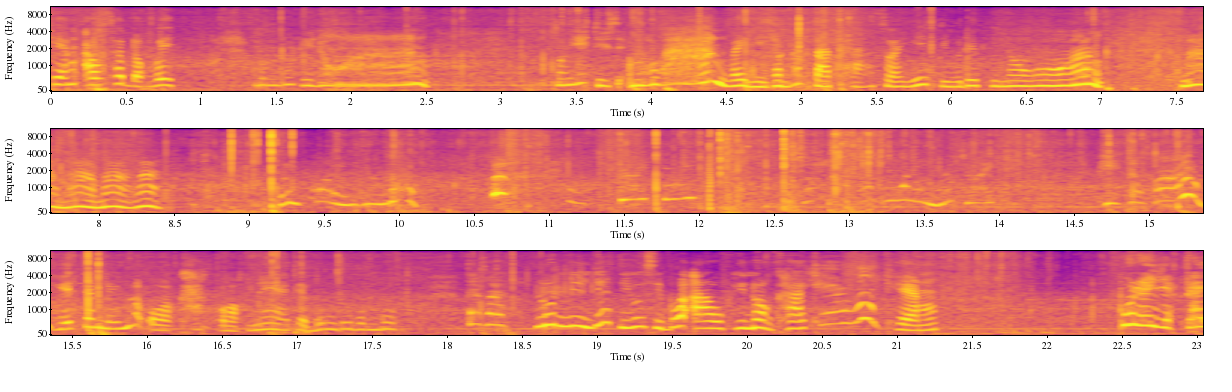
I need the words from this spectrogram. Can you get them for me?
ข็งๆเอาซะดอกเว้เบิ่งดูพี่น้อง เบิ่งยายติ๋วสิเอามาวางไว้นี่ทำพักตัดขาสวยยายติ๋วด้อพี่น้อง มามามามาเฮ้ยพ่ออยู่ดูลูกจอยจอยจอยจอยพี่ตะวันเฮ็ดจังเลยมาออกคักออกแน่แต่บิ่งดูบิ่งดูแต่ว่ารุ่นนี้ยายติ๋วสิบ่เอาพี่น้องขาแข็งแข็งผู้ใดอยากได้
